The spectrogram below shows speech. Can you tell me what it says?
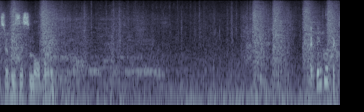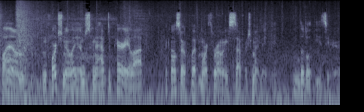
So he's a small boy. Think with the clown, unfortunately, I'm just gonna have to parry a lot. I can also equip more throwing stuff, which might make it a little easier.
